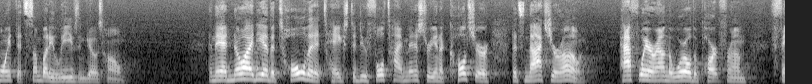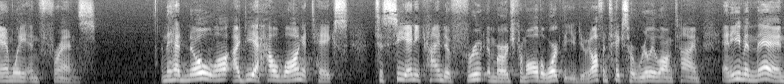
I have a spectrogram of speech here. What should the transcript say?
point that somebody leaves and goes home. And they had no idea the toll that it takes to do full time ministry in a culture that's not your own, halfway around the world apart from family, and friends. And they had no idea how long it takes to see any kind of fruit emerge from all the work that you do. It often takes a really long time. And even then,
